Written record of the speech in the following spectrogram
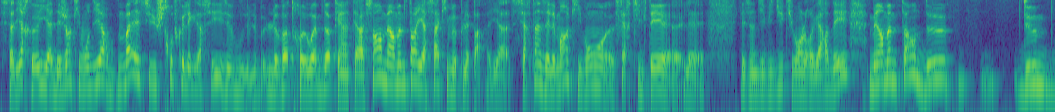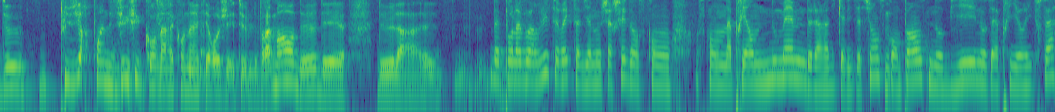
C'est-à-dire qu'il y a des gens qui vont dire, je trouve que l'exercice, votre webdoc est intéressant, mais en même temps, il y a ça qui me plaît pas. Il y a certains éléments qui vont faire tilter les, les individus qui vont le regarder, mais en même temps, de deux de, de plusieurs points de vue qu'on a qu'on a interrogé de, vraiment de, de de la Ben, pour l'avoir vu, c'est vrai que ça vient nous chercher dans ce qu'on ce qu'on appréhende nous-mêmes de la radicalisation, ce qu'on pense, nos biais, nos a priori, tout ça.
